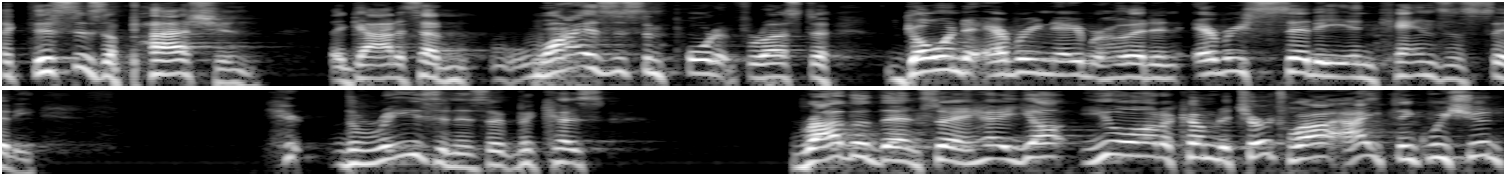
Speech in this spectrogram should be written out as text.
like this is a passion that God has had. Why is this important for us to go into every neighborhood and every city in Kansas City? Here, the reason is that because rather than saying, hey, y'all, you ought to come to church, well, I think we should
